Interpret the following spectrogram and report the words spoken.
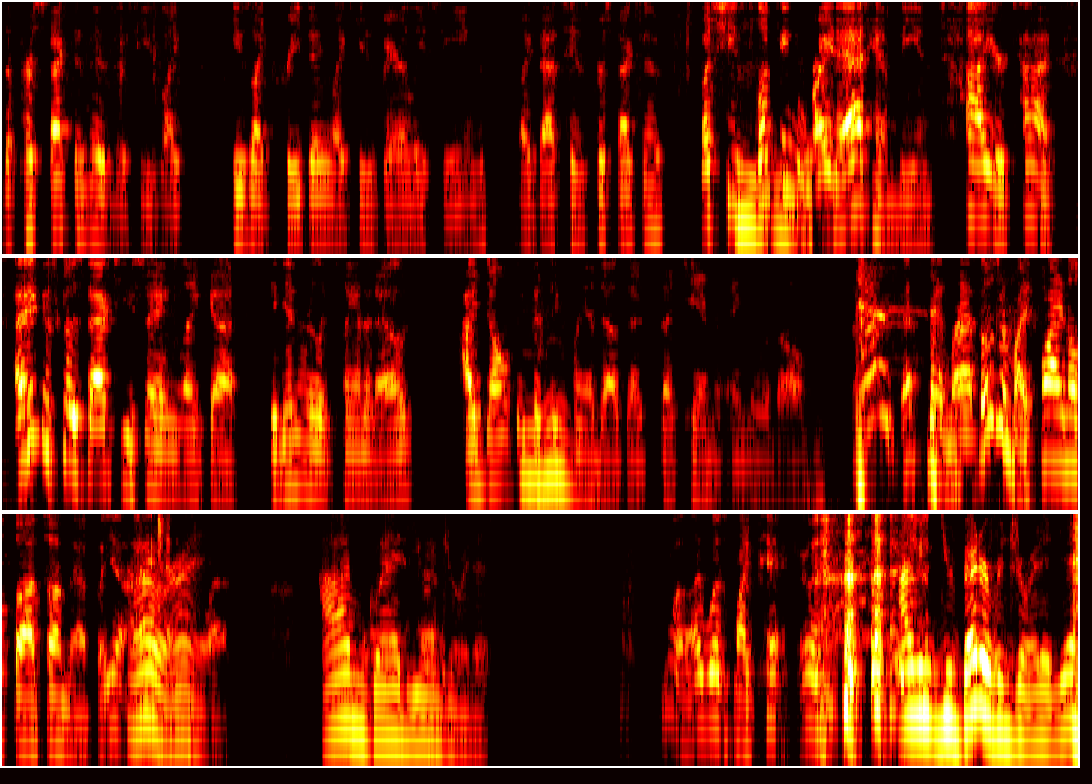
the perspective is is he's like he's like creeping, like he's barely seen. Like that's his perspective, but she's Mhm. looking right at him the entire time. I think this goes back to you saying like uh, they didn't really plan it out. I don't think that they Mhm. planned out that that camera angle at all. That's my last. Those are my final thoughts on that. But yeah, I All had a right. blast. I'm glad you enjoyed it. Well, it was my pick. I mean, you'd better have enjoyed it. Yeah,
